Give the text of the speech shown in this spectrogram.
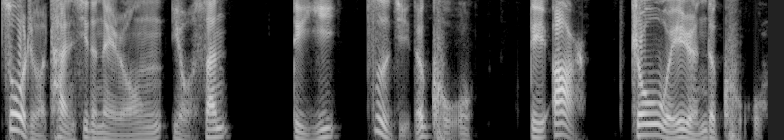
作者叹息的内容有三：第一，自己的苦；第二，周围人的苦；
